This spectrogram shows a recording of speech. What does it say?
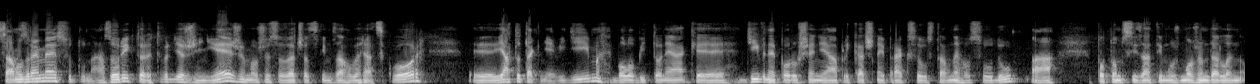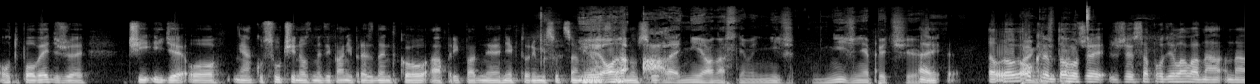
Samozrejme sú tu názory, ktoré tvrdia, že nie, že môže sa začať s tým zaoberať skôr. E, ja to tak nevidím. Bolo by to nejaké divné porušenie aplikačnej praxe ústavného súdu a potom si za tým už môžem dať len odpoveď, že či ide o nejakú súčinnosť medzi pani prezidentkou a prípadne niektorými sudcami. Nie, ona, ale nie, ona s nimi nič, nič nepečie. Hej. Okrem toho, že, že sa podielala na, na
